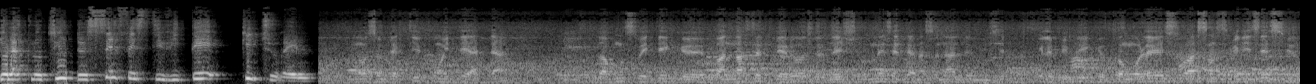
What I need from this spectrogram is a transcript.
de la clôture de ces festivités culturelles. Nos objectifs ont été atteints. Nous avons souhaité que pendant cette période des journées internationales de musique, que le public congolais soit sensibilisé sur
